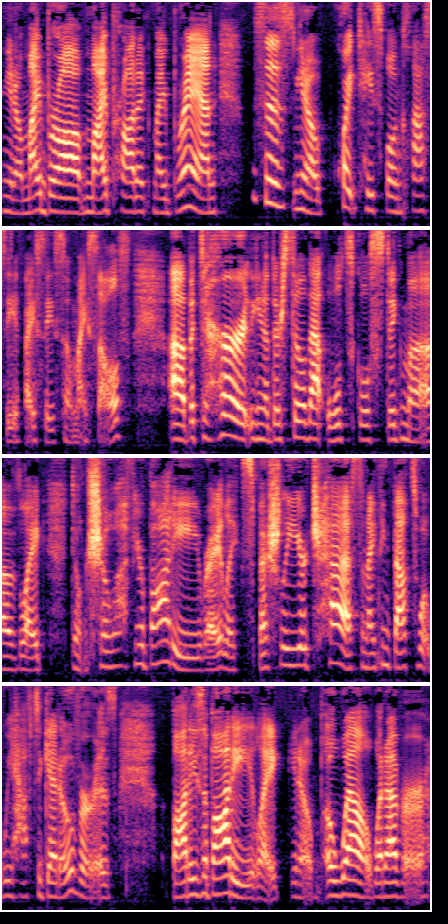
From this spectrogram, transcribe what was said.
you know, my bra, my product, my brand. This is, you know, quite tasteful and classy if I say so myself. Uh, but to her, you know, there's still that old school stigma of like, don't show off your body, right? Like, especially your chest. And I think that's what we have to get over is body's a body, like, you know, oh well, whatever.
